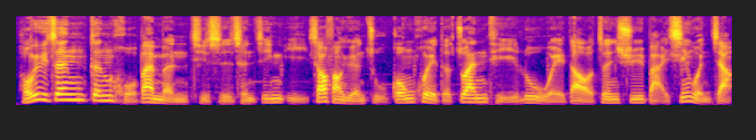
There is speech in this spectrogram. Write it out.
洪玉珍跟伙伴们其实曾经以消防员主工会的专题入围到真须白新闻奖，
